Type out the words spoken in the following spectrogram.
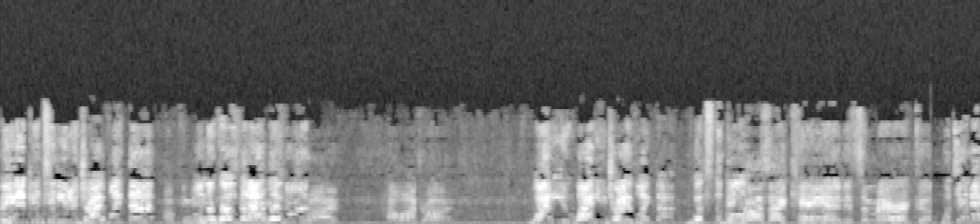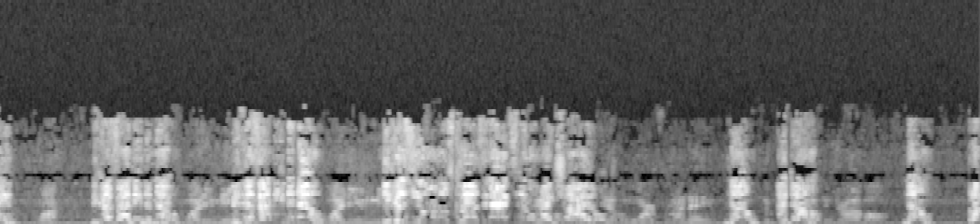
Are you gonna continue to drive like that How can you on the road that I live on? Drive how I drive. Why do you Why do you drive like that? What's the goal? Because I can. It's America. What's your name? Why? Because I need to know. Why do you need? Because? I need to know. Why do you need? Because you almost caused an accident with my child. warrant- You have a warrant for my name? No, Then I don't. drive off. No, but I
